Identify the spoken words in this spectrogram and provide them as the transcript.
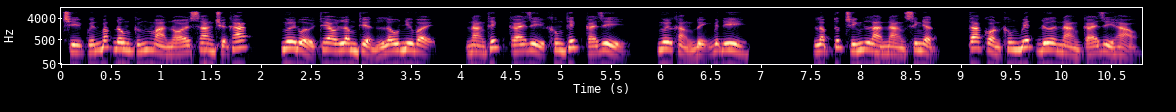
Chỉ quyến bắc đông cứng mà nói sang chuyện khác, ngươi đuổi theo Lâm Thiển lâu như vậy, nàng thích cái gì không thích cái gì, ngươi khẳng định biết đi. Lập tức chính là nàng sinh nhật, ta còn không biết đưa nàng cái gì hảo.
